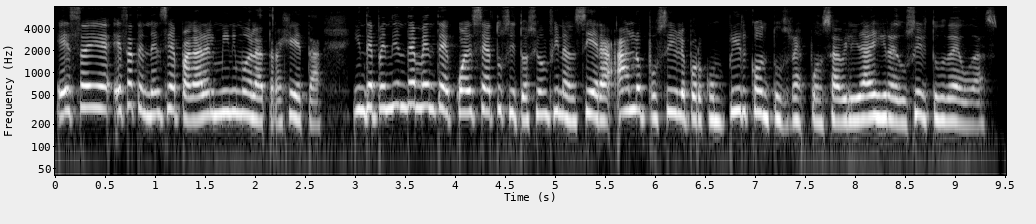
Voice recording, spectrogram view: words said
esa, esa tendencia de pagar el mínimo de la tarjeta. Independientemente de cuál sea tu situación financiera, haz lo posible por cumplir con tus responsabilidades y reducir tus deudas.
